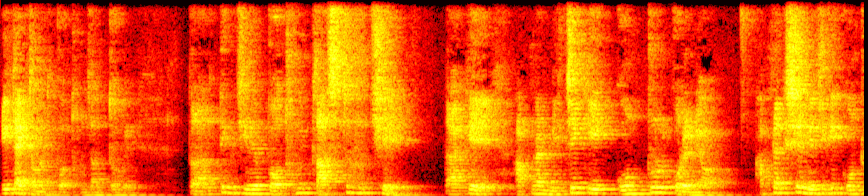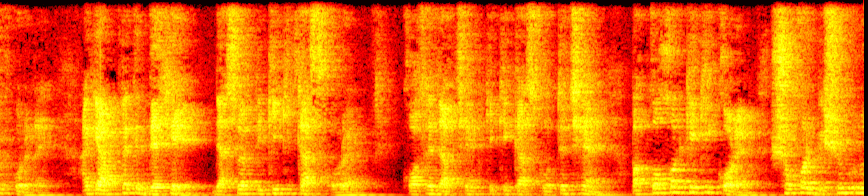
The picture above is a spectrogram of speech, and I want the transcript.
এটাই আমাদের প্রথম জানতে হবে। প্রান্তিক জিনের প্রথম কাজটা হচ্ছে তাকে আপনার নিজেকে কন্ট্রোল করে নেওয়া। আপনাকে সে নিজেকে কন্ট্রোল করে নেয়। আগে আপনাকে দেখে যে আসলে আপনি কি কি কাজ করেন। কোথায় যাচ্ছেন, কি কি কাজ করতেছেন বা কখন কি কি করেন, সকল বিষয়গুলো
